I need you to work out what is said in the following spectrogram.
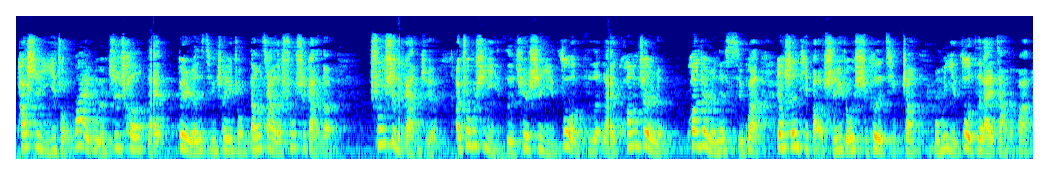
它是以一种外部的支撑来对人形成一种当下的舒适感的舒适的感觉，而中式椅子却是以坐姿来匡正人匡正人的习惯，让身体保持一种时刻的紧张。我们以坐姿来讲的话，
